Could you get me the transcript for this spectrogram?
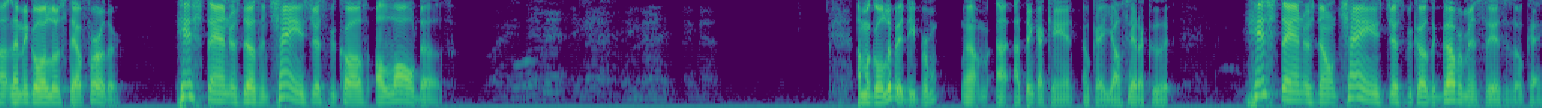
Uh, let me go a little step further. His standards doesn't change just because a law does. I'm gonna go a little bit deeper. Um, I, I, think I can. Okay, y'all said I could. His standards don't change just because the government says it's okay.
